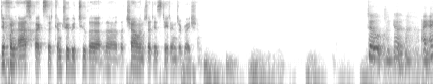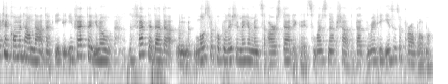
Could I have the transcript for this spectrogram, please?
different aspects that contribute to the, the, the challenge that is data integration. So uh, I, I, can comment on that. In, in, fact, you know, the fact that uh, the, most population measurements are static, it's one snapshot, that really is a problem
